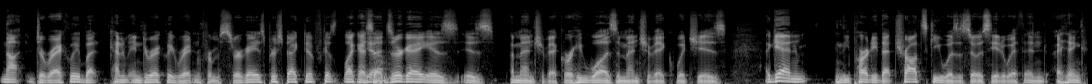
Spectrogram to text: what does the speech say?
not directly, but kind of indirectly written from Sergei's perspective. Because, like I yeah. said, Sergei is is a Menshevik, or he was a Menshevik, which is again the party that Trotsky was associated with, and I think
